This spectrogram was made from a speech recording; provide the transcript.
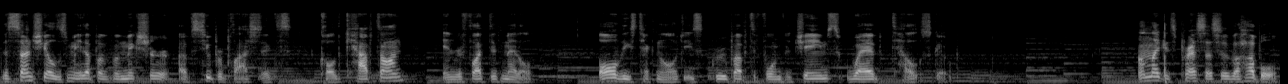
The sun shield is made up of a mixture of superplastics called Kapton and reflective metal. All these technologies group up to form the James Webb Telescope. Unlike its predecessor, the Hubble,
